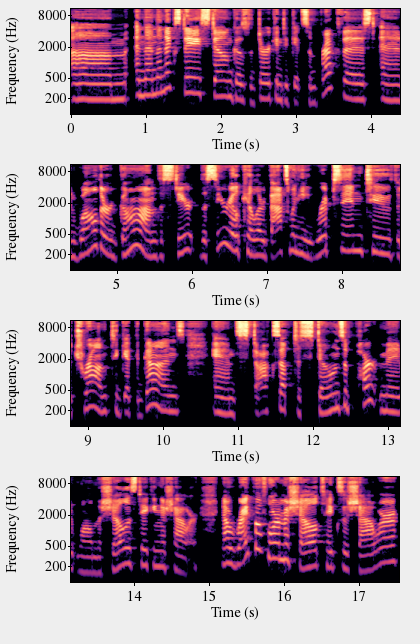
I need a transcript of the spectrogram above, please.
Um, and then the next day, Stone goes with Durkin to get some breakfast. And while they're gone, the steer, the serial killer, that's when he rips into the trunk to get the guns and stalks up to Stone's apartment while Michelle is taking a shower. Now, right before Michelle takes a shower,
